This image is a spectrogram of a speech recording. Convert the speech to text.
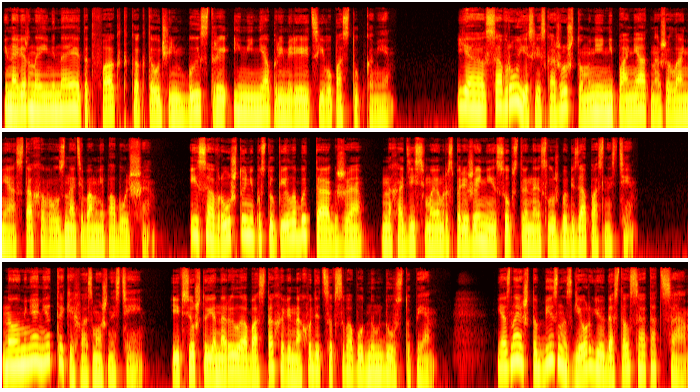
И, наверное, именно этот факт как-то очень быстро и меня примиряет с его поступками. Я совру, если скажу, что мне непонятно желание Астахова узнать обо мне побольше. И совру, что не поступила бы так же, находясь в моем распоряжении собственная служба безопасности. Но у меня нет таких возможностей. И все, что я нарыла об Астахове, находится в свободном доступе. Я знаю, что бизнес Георгию достался от отца.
